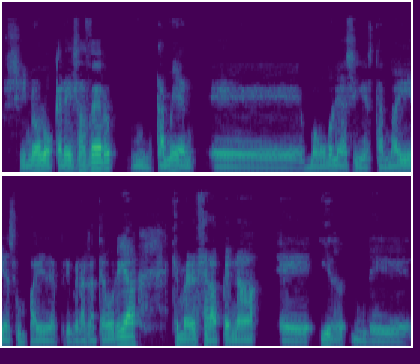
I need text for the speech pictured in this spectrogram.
si no lo queréis hacer, mm, también eh, Mongolia sigue estando ahí, es un país de primera categoría que merece la pena eh, ir de,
